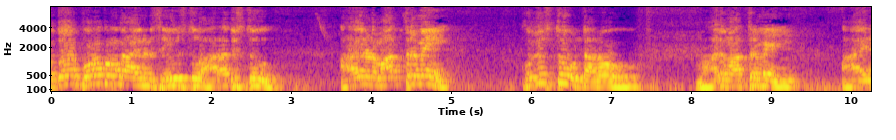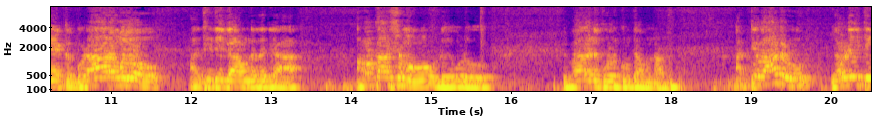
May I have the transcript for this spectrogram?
హృదయపూర్వకముగా ఆయనను సేవిస్తూ ఆరాధిస్తూ ఆయనను మాత్రమే కొలుస్తూ ఉంటారో వారు మాత్రమే ఆయన యొక్క గుడారములో అతిథిగా ఉండదగ్గ అవకాశము దేవుడు ఇవ్వాలని కోరుకుంటా ఉన్నాడు. అట్టివాడు ఎవడైతే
